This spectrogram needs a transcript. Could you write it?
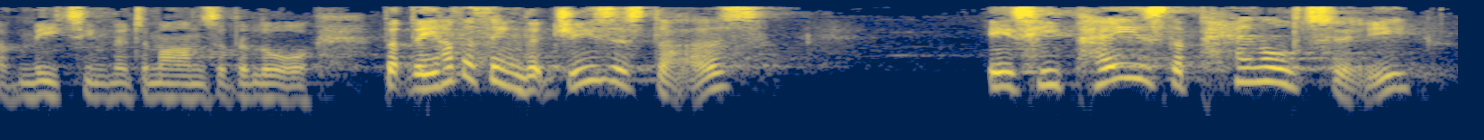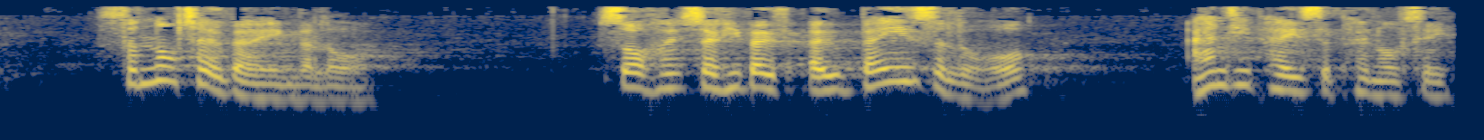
of meeting the demands of the law. But the other thing that Jesus does is he pays the penalty for not obeying the law. So, so he both obeys the law and he pays the penalty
